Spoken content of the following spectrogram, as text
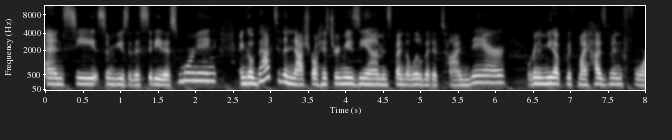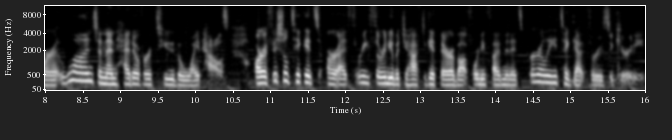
and see some views of the city this morning and go back to the Natural History Museum and spend a little bit of time there. We're going to meet up with my husband for lunch and then head over to the White House. Our official tickets are at 3:30, but you have to get there about 45 minutes early to get through security.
